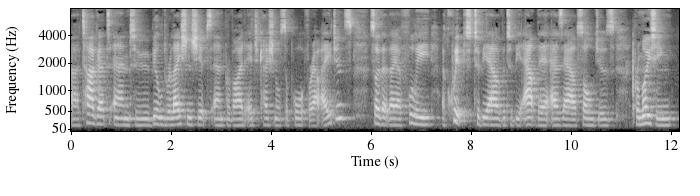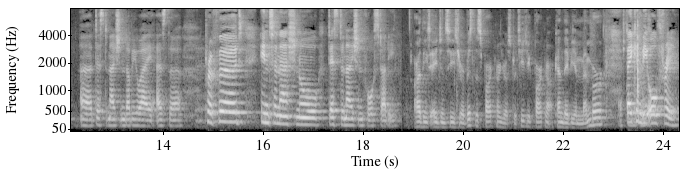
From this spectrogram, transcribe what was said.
uh, target and to build relationships and provide educational support for our agents so that they are fully equipped to be able to be out there as our soldiers promoting uh, Destination WA as the preferred international destination for study. Are these agencies your business partner, your strategic partner? Can they be a member? they can be all three.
